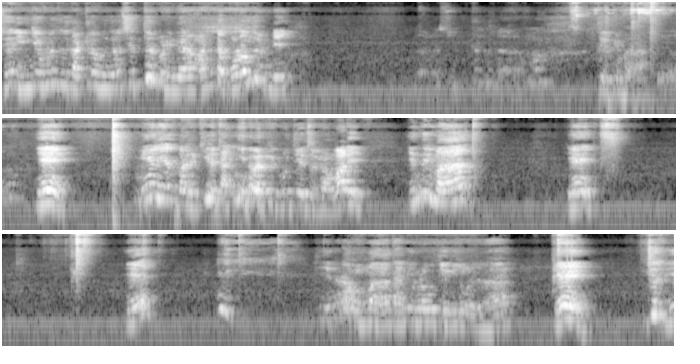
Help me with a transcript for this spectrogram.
சரி இங்க விழுந்தது கட்டில விழுந்தா சித்திரப்படி நேரம் மண்டை புலந்துருக்குடி திருப்பி மாறா ஏ மேலே ஏது பாரு கீழே தண்ணி அவருக்கு ஊத்தி வச்சிருக்கான். வாடி எந்திரிமா ஏ ஏ என்னடா உம்மா தண்ணி இவ்வளவு ஊத்தி எந்திக்க மாட்டேங்கிறா? ஏய் சரி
